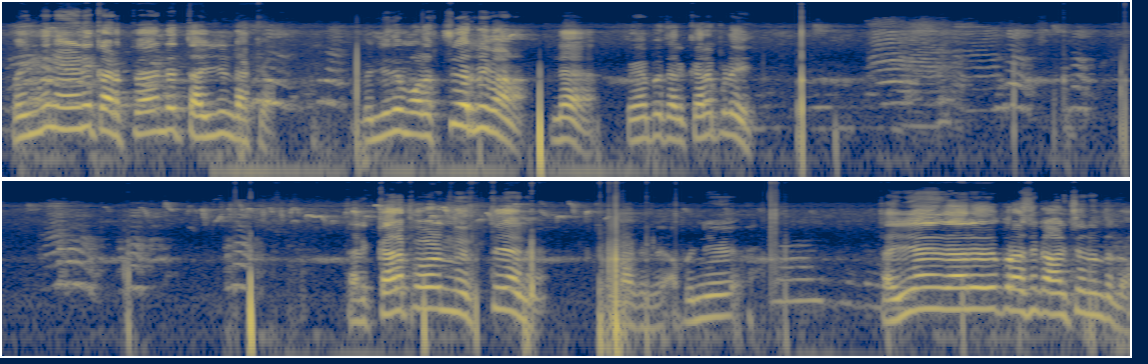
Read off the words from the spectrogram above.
അപ്പം ഇങ്ങനെയാണ് കടപ്പാവിന്റെ തൈ ഉണ്ടാക്കുക. അപ്പം ഇത് മുളച്ച് വരുന്ന കാണാം. അല്ലേ? ഇപ്പം ഇപ്പോൾ തൽക്കാലപ്പോഴേ തൽക്കാലം ഇപ്പോൾ ഉണ്ടാക്കൽ. അപ്പം ഇനി തൈ ഞാൻ ഏതായാലും ഒരു പ്രാവശ്യം കാണിച്ചു തന്നിട്ടുണ്ടല്ലോ.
